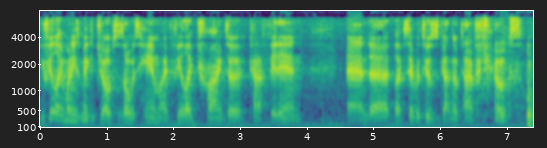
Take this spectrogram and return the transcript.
you feel like when he's making jokes, it's always him. I feel like trying to kind of fit in. And uh, like Sabretooth has got no time for jokes, and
